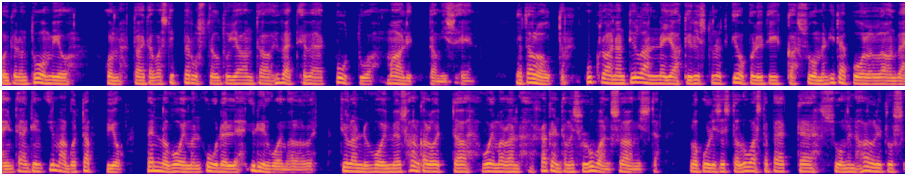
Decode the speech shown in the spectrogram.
oikeuden tuomio on taitavasti perusteltu ja antaa hyvät eväät puuttua maalittamiseen. Ja taloutta. Ukrainan tilanne ja kiristynyt geopolitiikka Suomen itäpuolella on vähintäänkin imagotappio Fennovoiman uudelle ydinvoimalalle. Tilanne voi myös hankaloittaa voimalan rakentamisluvan saamista. Lopullisesta luvasta päättää Suomen hallitus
